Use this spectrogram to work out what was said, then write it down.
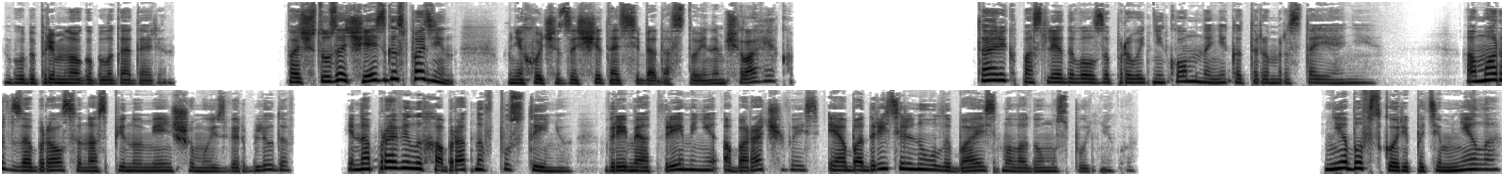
Буду премного благодарен. Почту за честь, господин. Мне хочется считать себя достойным человеком. Тарик последовал за проводником на некотором расстоянии. Амар взобрался на спину меньшему из верблюдов и направил их обратно в пустыню, время от времени оборачиваясь и ободрительно улыбаясь молодому спутнику. Небо вскоре потемнело,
